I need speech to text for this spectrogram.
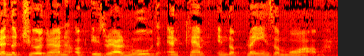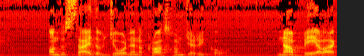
Then the children of Israel moved and camped in the plains of Moab on the side of Jordan across from Jericho. Now Balak,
